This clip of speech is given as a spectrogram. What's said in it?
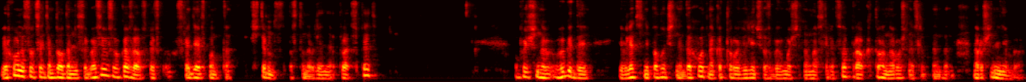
Верховный суд с этим доводом не согласился и указал, что, исходя из пункта 14 постановления 25, упущенной выгодой – является неполученный доход, на который увеличилась бы имущественная масса лица, право которого нарушено, если нарушения не было.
